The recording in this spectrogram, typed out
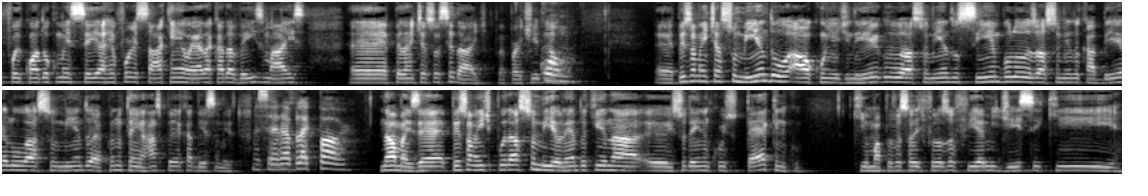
foi quando eu comecei a reforçar quem eu era cada vez mais é, perante a sociedade. A partir Como? Da, é, principalmente assumindo a alcunha de negro, assumindo símbolos, assumindo cabelo, assumindo. É, porque eu não tenho, eu raspei a cabeça mesmo. Mas era Black Power? Não, mas é principalmente por assumir. Eu lembro que na, eu estudei num curso técnico que uma professora de filosofia me disse que.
